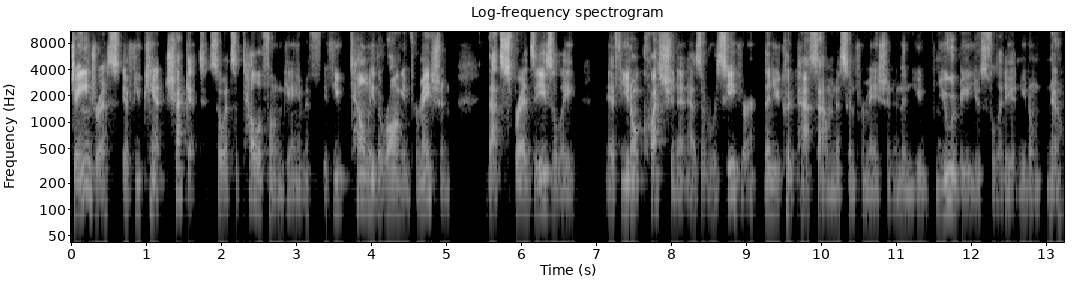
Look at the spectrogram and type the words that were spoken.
dangerous if you can't check it. So it's a telephone game. If if you tell me the wrong information, that spreads easily. If you don't question it as a receiver, then you could pass out misinformation, and then you you would be a useful idiot. And you don't you know.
